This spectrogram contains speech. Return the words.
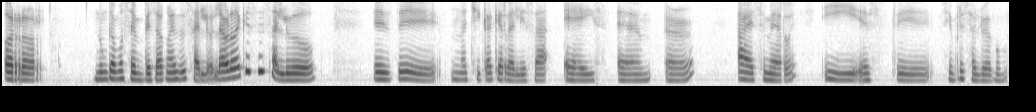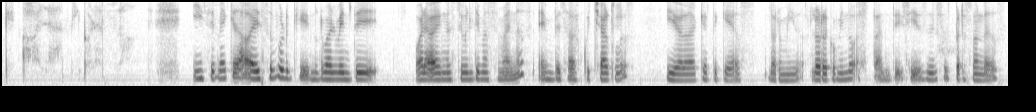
horror. Nunca hemos empezado con ese saludo. La verdad que ese saludo es de una chica que realiza ASMR, ASMR y este siempre saluda como que hola mi corazón. Y se me ha quedado eso porque normalmente ahora en estas últimas semanas he empezado a escucharlos y de verdad que te quedas dormido. Lo recomiendo bastante si eres de esas personas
